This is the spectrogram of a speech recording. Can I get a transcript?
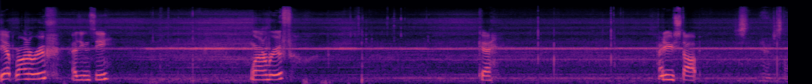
Yep, we're on a roof, as you can see. We're on a roof. Okay. How do you stop? Just here, just stop.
